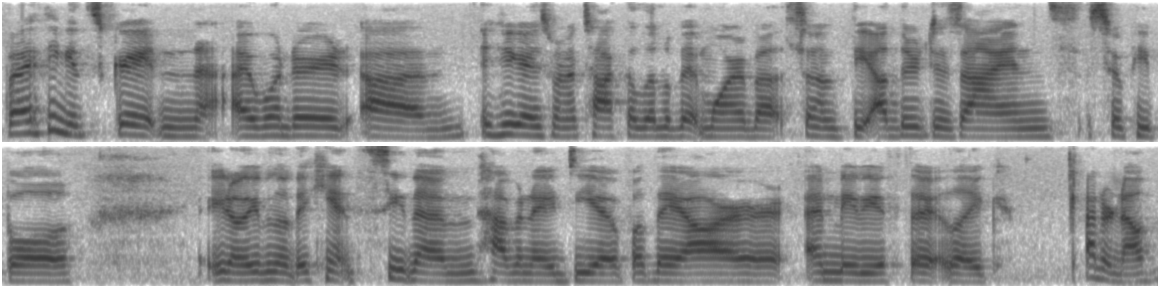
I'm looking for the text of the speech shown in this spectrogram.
but I think it's great, and I wondered um, if you guys want to talk a little bit more about some of the other designs, so people you know, even though they can't see them, have an idea of what they are, and maybe if they're like, I don't know.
